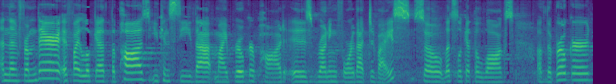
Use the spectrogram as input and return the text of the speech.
And then from there, if I look at the pods, you can see that my broker pod is running for that device. So let's look at the logs of the broker.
